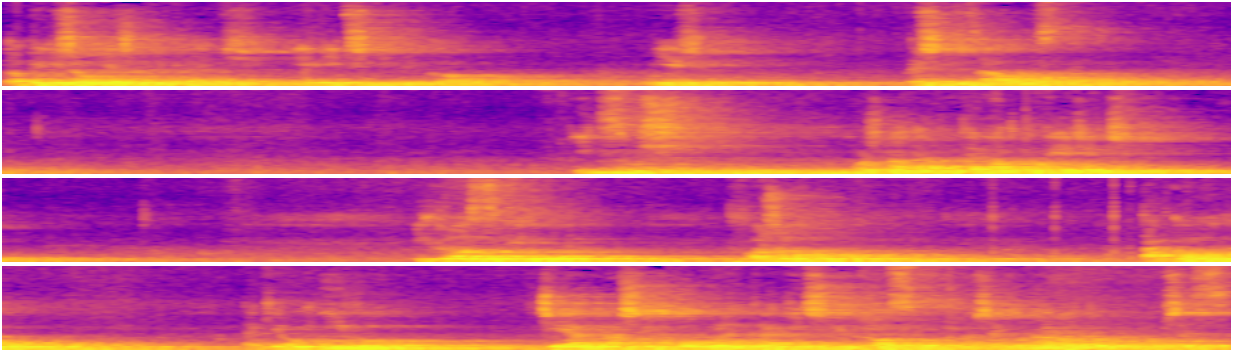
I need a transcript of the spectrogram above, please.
To byli żołnierze wyklęci, nieliczni, tylko unieśli, wyszli cało z tego. I cóż, można na ten temat powiedzieć. Ich losy tworzą taką, takie ogniwo w dziejach naszych w ogóle tragicznych losów naszego narodu poprzez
